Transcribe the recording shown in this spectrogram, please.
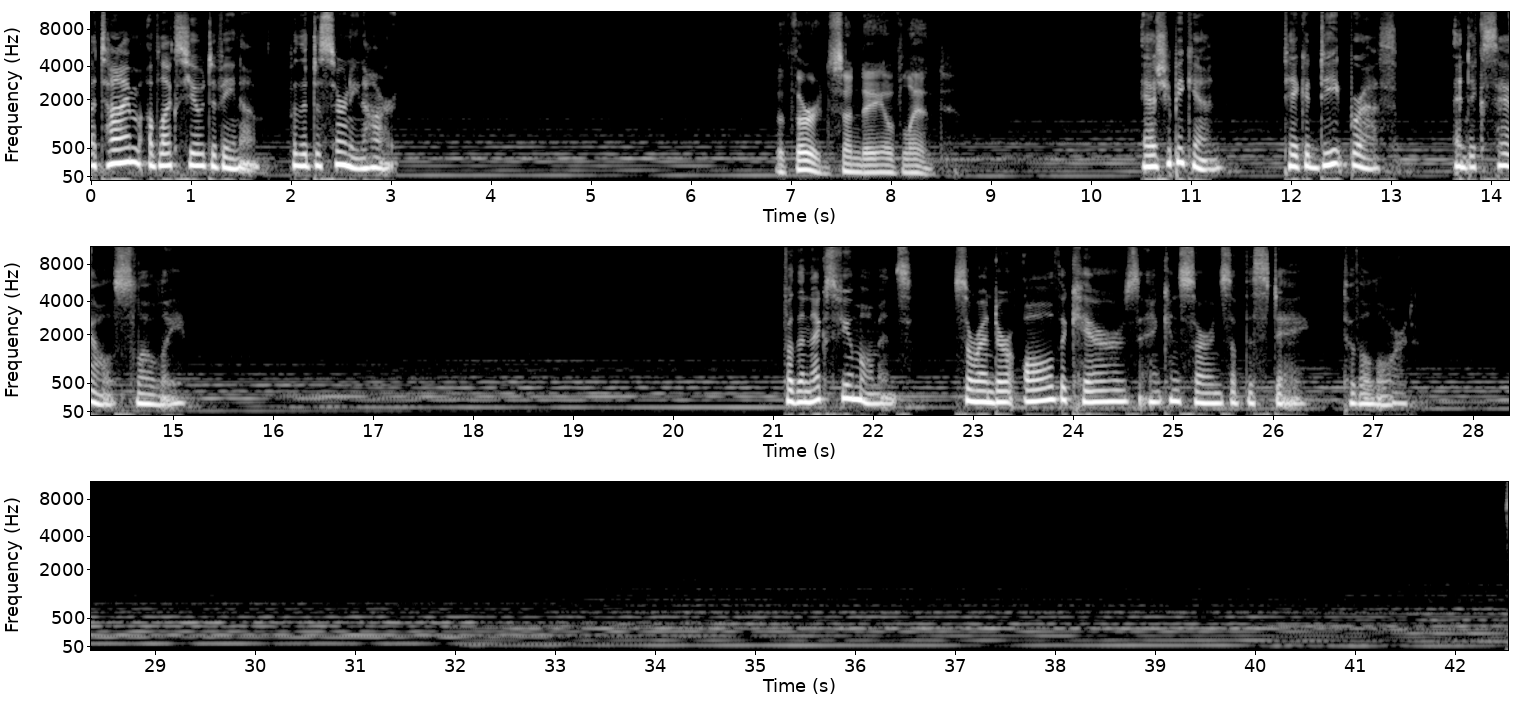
a time of Lectio Divina for the discerning heart. The third Sunday of Lent. As you begin, take a deep breath and exhale slowly. For the next few moments, surrender all the cares and concerns of this day to the Lord.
